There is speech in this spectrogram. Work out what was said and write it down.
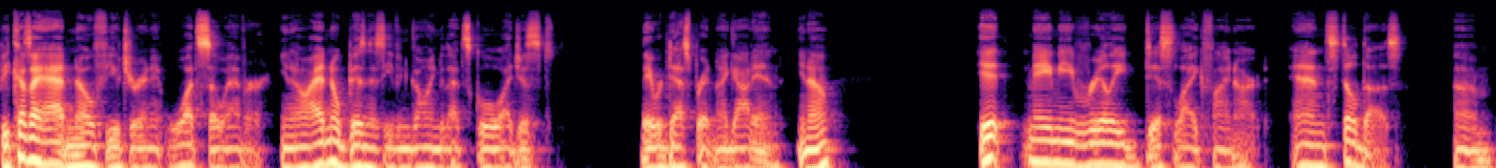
because I had no future in it whatsoever. You know, I had no business even going to that school. I just, they were desperate and I got in, you know? It made me really dislike fine art and still does. Um,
